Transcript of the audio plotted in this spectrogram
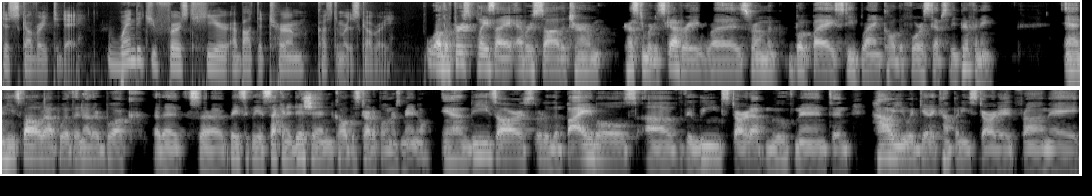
discovery today. When did you first hear about the term customer discovery? Well, the first place I ever saw the term customer discovery was from a book by Steve Blank called The Four Steps of the Epiphany. And he's followed up with another book that's uh, basically a second edition called the Startup Owner's Manual. And these are sort of the Bibles of the lean startup movement and how you would get a company started from a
